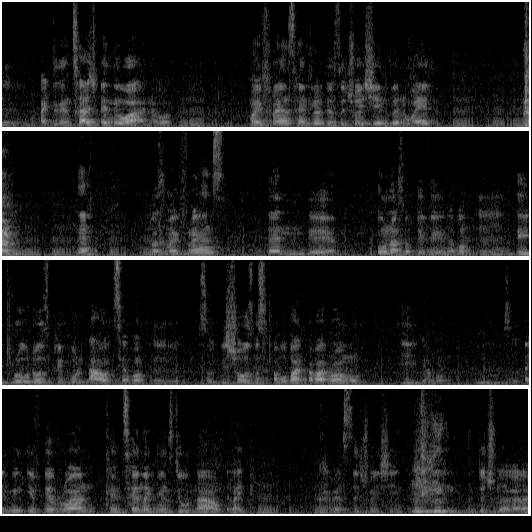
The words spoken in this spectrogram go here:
mm. I didn't touch anyone. yabo. My friends handled the situation very well. ne? It was my friends and the the van. yabo. Mm, They threw those people out. yabo. mm, So it shows us about about wrong. yini, yabo. So I mean, if everyone can turn against you now, like current situation, into tshunagala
